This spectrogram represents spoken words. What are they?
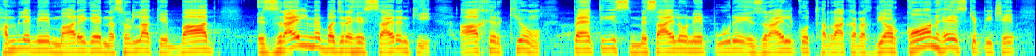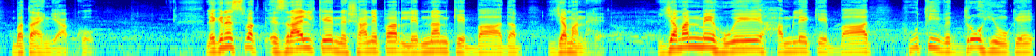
हमले में मारे गए नसरल्ला के बाद इसराइल में बज रहे सायरन की, आखिर क्यों 35 मिसाइलों ने पूरे इसराइल को थर्रा कर रख दिया? और कौन है इसके पीछे? बताएँगे आपको। लेकिन इस वक्त इसराइल के निशाने पर लेबनान के बाद अब यमन है। यमन में हुए हमले के बाद हूथी विद्रोहियों के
